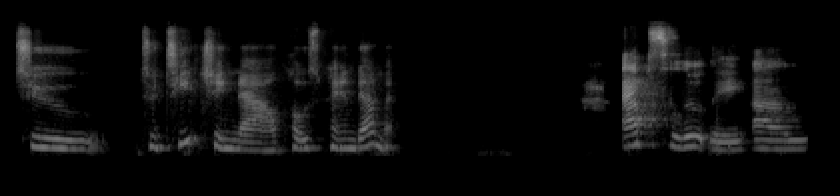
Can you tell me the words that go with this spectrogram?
to to teaching now post pandemic absolutely um,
